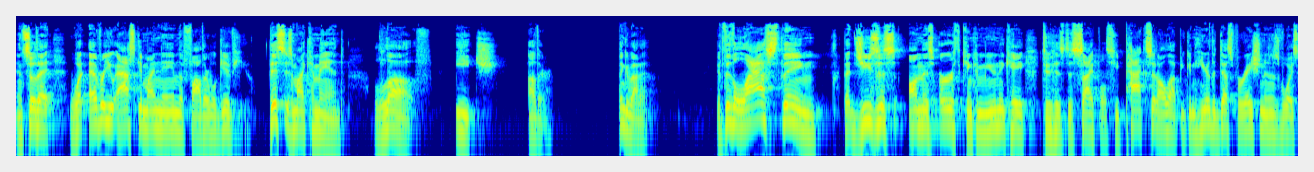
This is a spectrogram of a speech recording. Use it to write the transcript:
And so that whatever you ask in my name, the Father will give you. This is my command love each other. Think about it. If they're the last thing that Jesus on this earth can communicate to his disciples, he packs it all up. You can hear the desperation in his voice.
